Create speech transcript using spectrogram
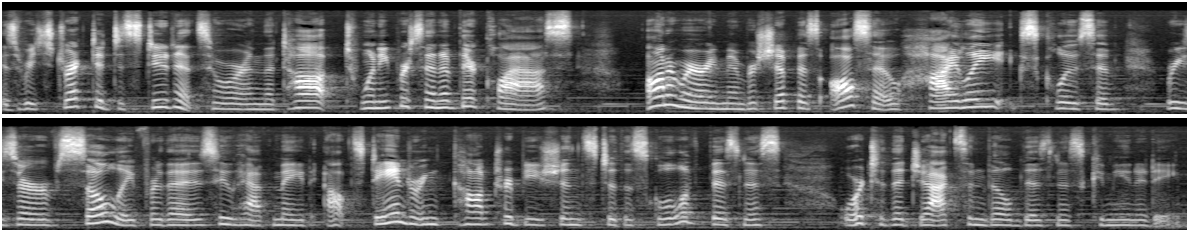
is restricted to students who are in the top 20% of their class, honorary membership is also highly exclusive, reserved solely for those who have made outstanding contributions to the School of Business or to the Jacksonville business community.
